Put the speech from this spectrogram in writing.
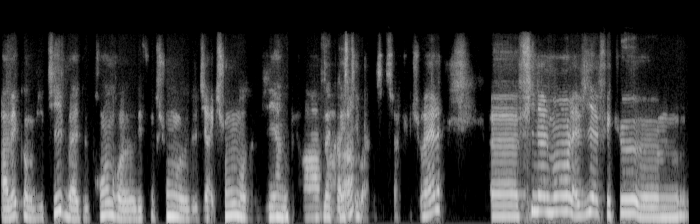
avec comme objectif bah, de prendre euh, des fonctions euh, de direction dans un musée, un opéra, enfin, rester voilà, dans cette sphère culturelle. Euh, finalement, la vie a fait que euh,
